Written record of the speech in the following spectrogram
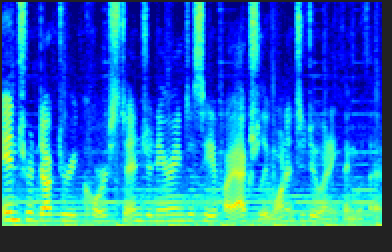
introductory course to engineering to see if I actually wanted to do anything with it.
